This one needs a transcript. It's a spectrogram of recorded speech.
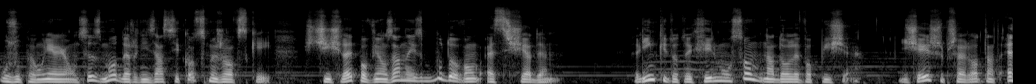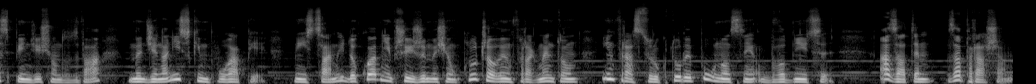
uzupełniający z modernizacji kocmyrzowskiej, ściśle powiązanej z budową S7. Linki do tych filmów są na dole w opisie. Dzisiejszy przelot nad S52 będzie na niskim pułapie. Miejscami dokładnie przyjrzymy się kluczowym fragmentom infrastruktury północnej obwodnicy. A zatem zapraszam.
